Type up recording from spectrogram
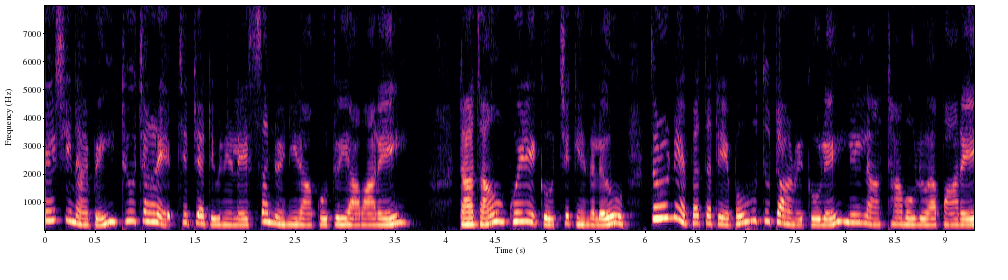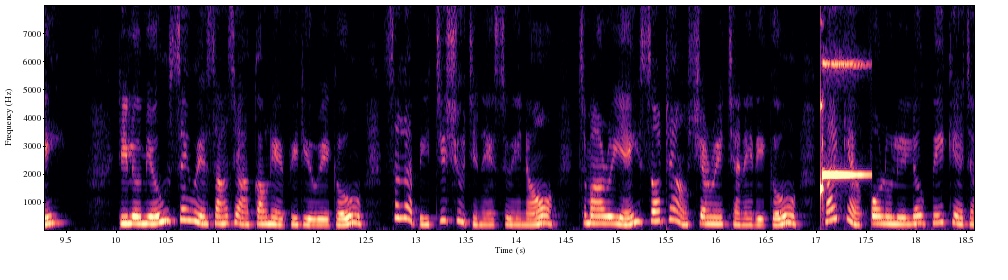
လေးရှိနိုင်ပြီးထူးခြားတဲ့အဖြစ်အပျက်တွေနဲ့လည်းဆက်နွယ်နေတာကိုတွေ့ရပါတယ်။ဒါကြောင့်ခွေးတွေကိုချစ်ခင်တယ်လို့သူတို့နဲ့ပတ်သက်တဲ့ဘ ഹു တုတတွေကိုလည်းလေ့လာထားဖို့လိုအပ်ပါတယ်။ဒီလိုမျိုးစိတ်ဝင်စားစရာကောင်းတဲ့ဗီဒီယိုတွေကိုဆက်လက်ပြီးကြည့်ရှုခြင်းနဲ့ဆိုရင်တော့ကျမတို့ရဲ့ Sawtown Sharing Channel လေးကို Like and Follow လေးလုပ်ပေးခဲ့ကြ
